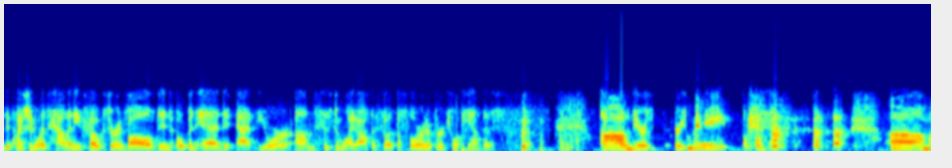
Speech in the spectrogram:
the question was how many folks are involved in Open Ed at your um, system-wide office, so at the Florida Virtual Campus. I Um, there's very, Me? oh, go ahead. um,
